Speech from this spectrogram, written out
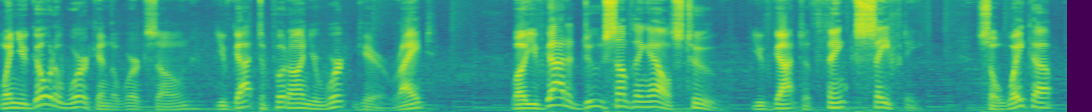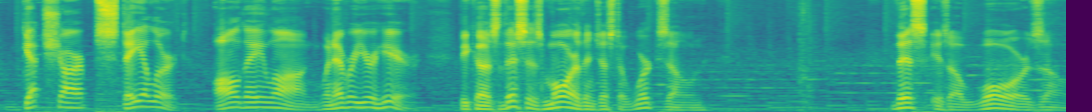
When you go to work in the work zone, you've got to put on your work gear, right? Well, you've got to do something else too. You've got to think safety. So wake up, get sharp, stay alert all day long whenever you're here, because this is more than just a work zone. This is a war zone.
